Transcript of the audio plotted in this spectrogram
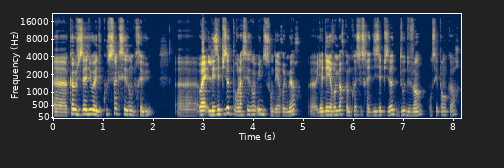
Euh, comme je vous ai dit, ouais, du coup 5 saisons prévues. Euh, ouais, les épisodes pour la saison 1 sont des rumeurs. Euh, Il y a des rumeurs comme quoi ce serait 10 épisodes, d'autres 20, on sait pas encore.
